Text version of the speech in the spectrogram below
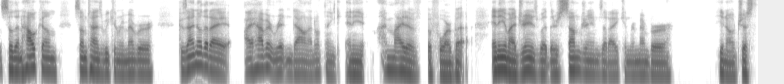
so then how come sometimes we can remember? Because I know that I, I haven't written down, I don't think any, I might have before, but any of my dreams, but there's some dreams that I can remember, you know, just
